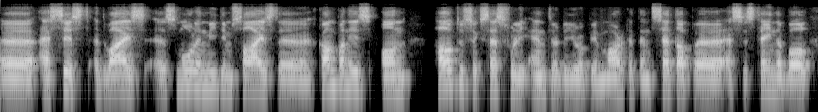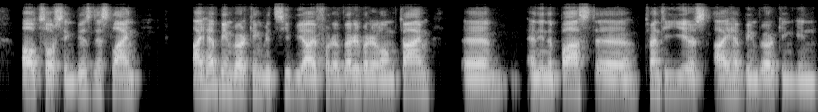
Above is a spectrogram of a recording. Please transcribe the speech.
uh, assist, advise uh, small and medium-sized uh, companies on how to successfully enter the European market and set up a sustainable outsourcing business line. I have been working with CBI for a very, very long time. Um, and in the past uh, 20 years, I have been working in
